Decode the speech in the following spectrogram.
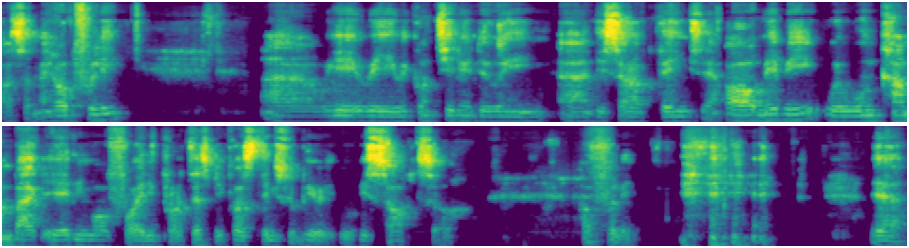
awesome, and hopefully uh, we, we we continue doing uh, these sort of things, or maybe we won't come back anymore for any protest because things will be will be solved. So hopefully, yeah.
